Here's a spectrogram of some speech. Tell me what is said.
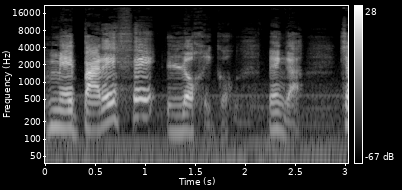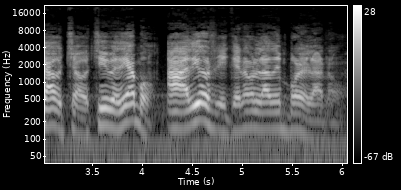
me parece lógico. Venga, chao, chao, chive, amo. Adiós y que no la den por el ano.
